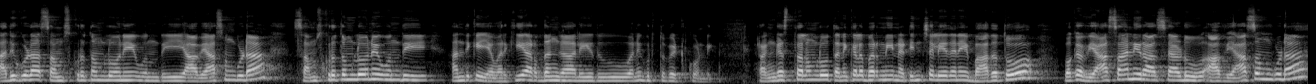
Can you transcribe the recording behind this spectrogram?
అది కూడా సంస్కృతంలోనే ఉంది. ఆ వ్యాసం కూడా సంస్కృతంలోనే ఉంది. అందుకే ఎవరికీ అర్థం కాలేదు అని గుర్తుపెట్టుకోండి. రంగస్థలంలో తనికల భరణి నటించలేదనే బాధతో ఒక వ్యాసాన్ని రాశాడు. ఆ వ్యాసం కూడా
